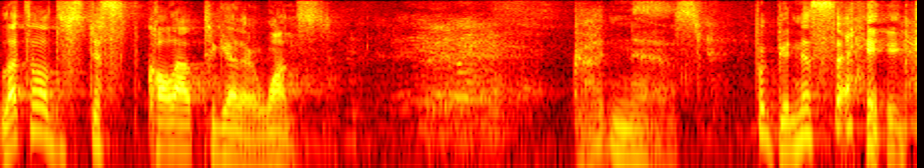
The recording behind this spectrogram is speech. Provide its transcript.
Let's all just, just call out together once. Goodness. For goodness sake.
